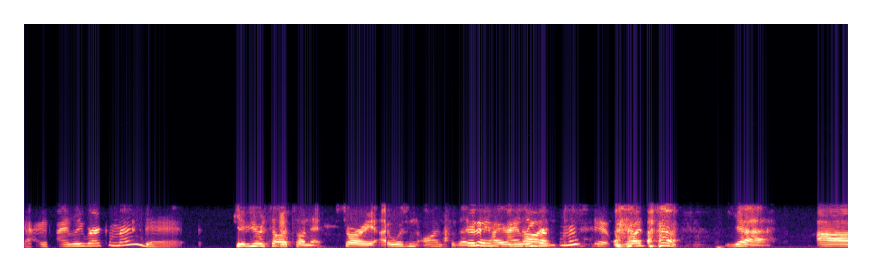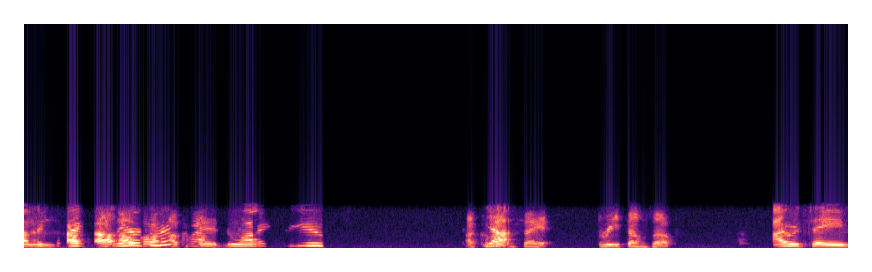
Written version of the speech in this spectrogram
I highly recommend it. give your thoughts on it. Sorry, I wasn't on for that Said I entire highly time. recommend it. What? yeah. Um, I, I I'll- I'll go- I'll come out. it. Why are you? I'll come Yeah. out and say it. Three thumbs up. I would say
